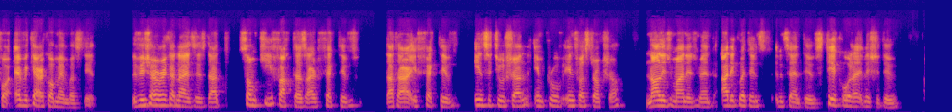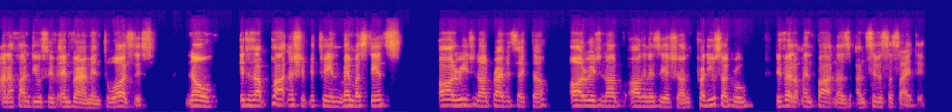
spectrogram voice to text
for every CARICOM member state. The vision recognizes that some key factors are effective, that are effective institution, improve infrastructure, knowledge management, adequate in incentives, stakeholder initiative, and a conducive environment towards this. Now, it is a partnership between member states, all regional private sector, all regional organization, producer group, development partners, and civil society.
